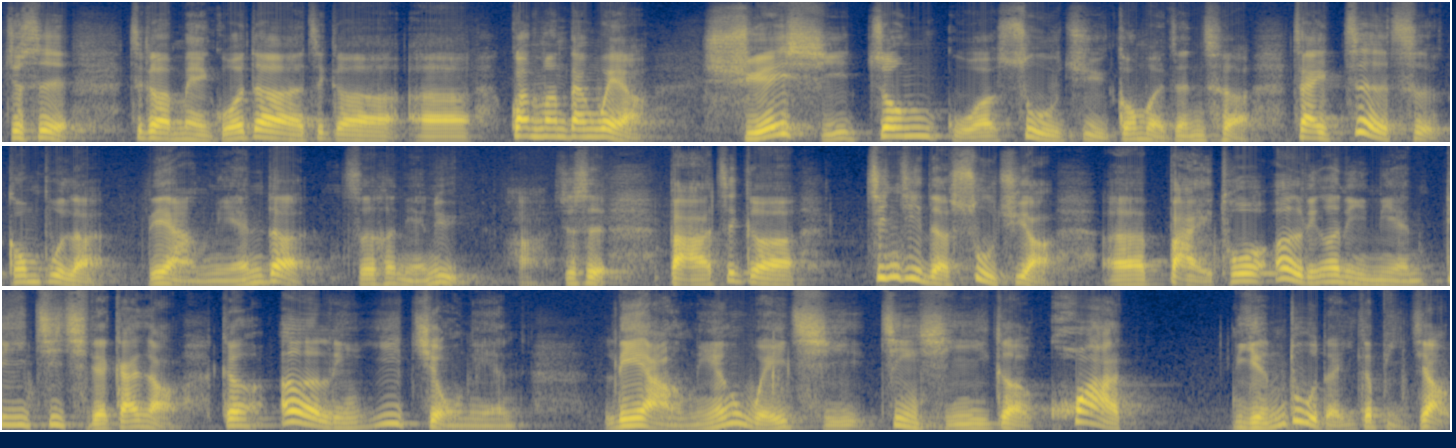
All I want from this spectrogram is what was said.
就是这个美国的这个呃官方单位啊，学习中国数据公布政策，在这次公布了两年的折合年率啊，就是把这个经济的数据啊，呃，摆脱二零二零年低基期的干扰，跟二零一九年两年为期进行一个跨。年度的一个比较，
